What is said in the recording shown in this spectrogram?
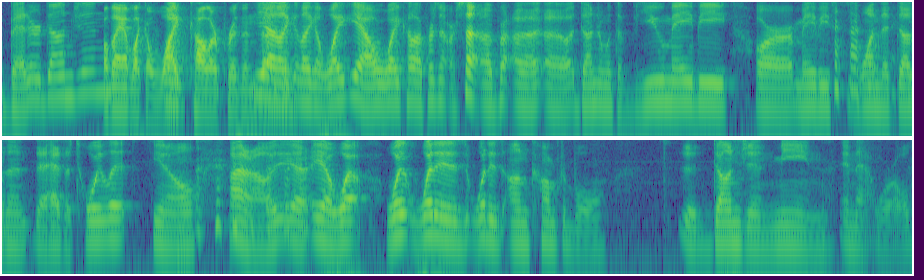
better dungeons? Oh, they have like a white collar prison. Yeah, dungeon? like like a white yeah, or white collar prison, or some, a, a, a dungeon with a view maybe, or maybe one that doesn't that has a toilet. You know, I don't know. Yeah, yeah. What what what is what is uncomfortable uh, dungeon mean in that world?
